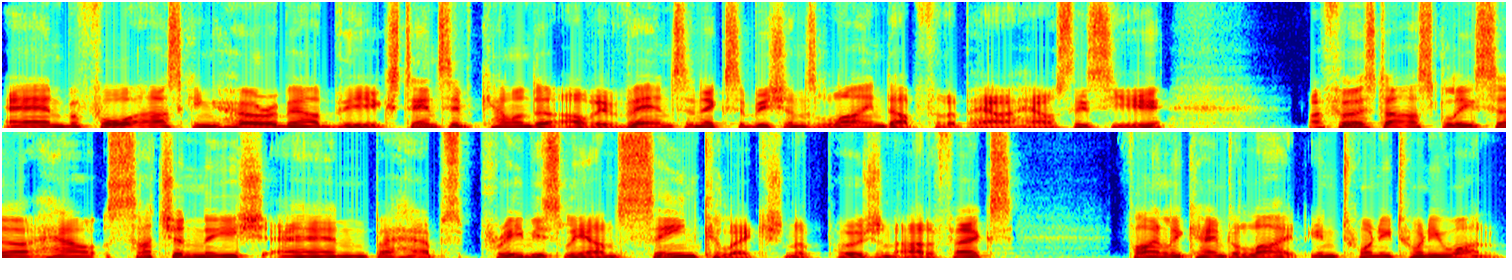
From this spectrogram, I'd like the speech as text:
And before asking her about the extensive calendar of events and exhibitions lined up for the Powerhouse this year, I first asked Lisa how such a niche and perhaps previously unseen collection of Persian artefacts finally came to light in 2021.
